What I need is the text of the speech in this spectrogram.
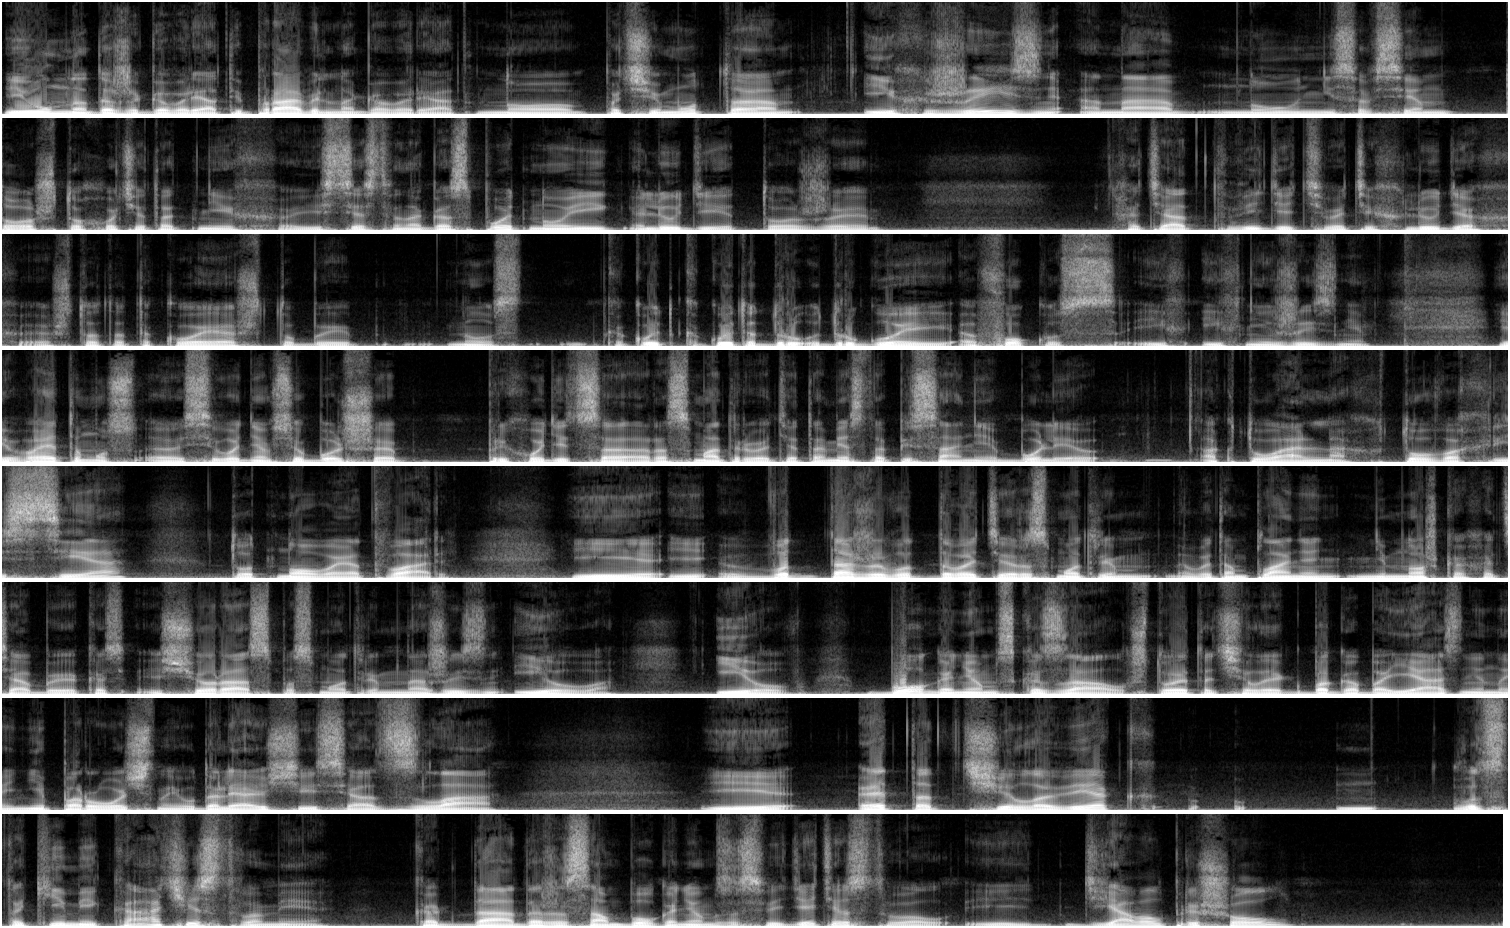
и умно даже говорят, и правильно говорят, но почему-то их жизнь, она, ну, не совсем то, что хочет от них, естественно, Господь, но и люди тоже хотят видеть в этих людях э, что-то такое, чтобы ну, какой-то, какой-то дру, другой фокус их, их жизни. И поэтому э, сегодня все больше приходится рассматривать это место Писания более актуально. Кто во Христе, тот новая тварь. И, и вот даже вот давайте рассмотрим в этом плане немножко хотя бы еще раз посмотрим на жизнь Иова. Иов. Бог о нем сказал, что это человек богобоязненный, непорочный, удаляющийся от зла. И этот человек вот с такими качествами, когда даже сам Бог о нем засвидетельствовал, и дьявол пришел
